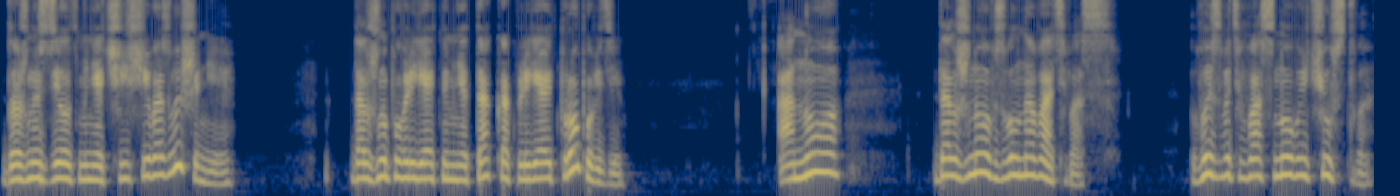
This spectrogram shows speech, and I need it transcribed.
должно сделать меня чище и возвышеннее, должно повлиять на меня так, как влияют проповеди. Оно должно взволновать вас» вызвать в вас новые чувства.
